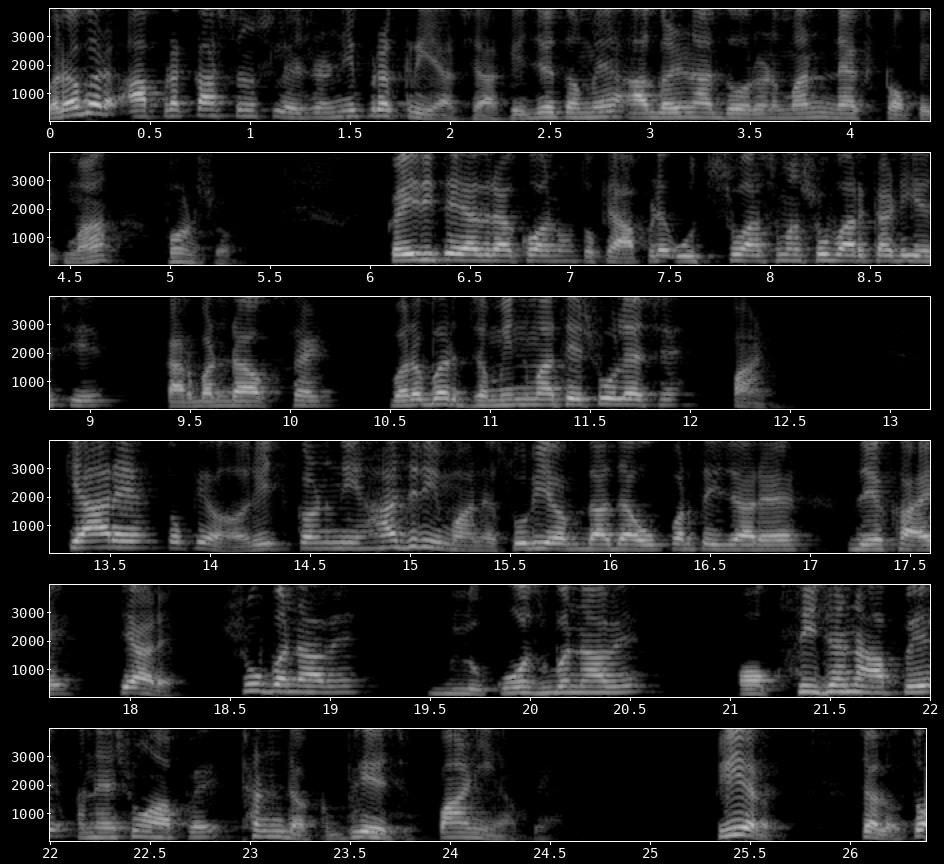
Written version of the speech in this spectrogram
બરાબર? આ પ્રકાશ સંશ્લેષણની પ્રક્રિયા છે આખી, જે તમે આગળના ધોરણમાં નેક્સ્ટ ટોપિકમાં ભણશો. કઈ રીતે યાદ રાખવાનું? તો કે આપણે ઉચ્છ્વાસમાં શું બહાર કાઢીએ છીએ? Carbon dioxide. બરાબર? જમીનમાંથી શું લે છે? પાણી. ક્યારે? તો કે હરિતકણની હાજરીમાં અને સૂર્ય દાદા ઉપરથી જ્યારે દેખાય ત્યારે શું બનાવે? ગ્લુકોઝ બનાવે, ઓક્સિજન આપે અને શું આપે? ઠંડક, ભેજ, પાણી આપે. ક્લિયર? ચલો, તો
